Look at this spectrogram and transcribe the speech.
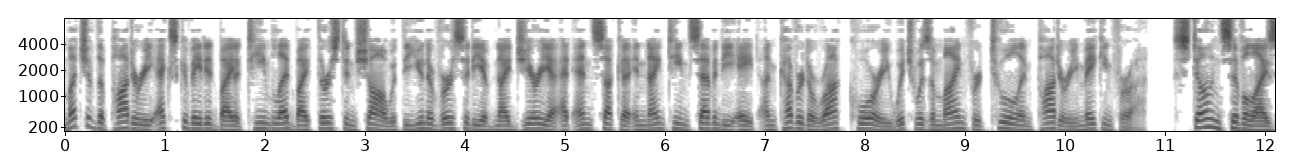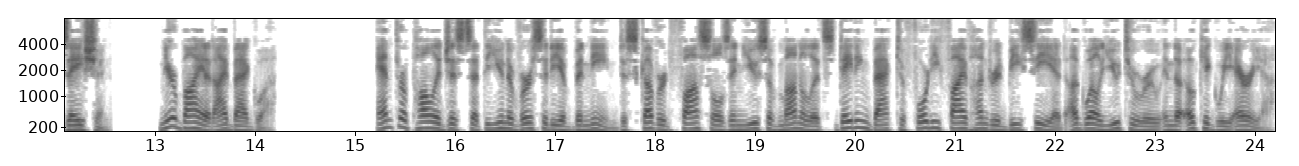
Much of the pottery excavated by a team led by Thurston Shaw with the University of Nigeria at Nsukka in 1978 uncovered a rock quarry which was a mine for tool and pottery making for a «stone civilization» nearby at Ibagwa. Anthropologists at the University of Benin discovered fossils and use of monoliths dating back to 4500 BC at Ugwel Uturu in the Okigwe area.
